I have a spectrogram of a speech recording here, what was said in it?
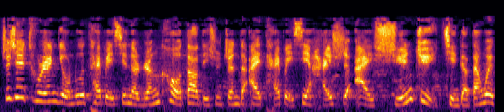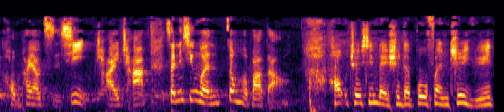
这些突然涌入台北县的人口，到底是真的爱台北县，还是爱选举？检调单位恐怕要仔细查一查。三立新闻综合报道。好，这新北市的部分，至于。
